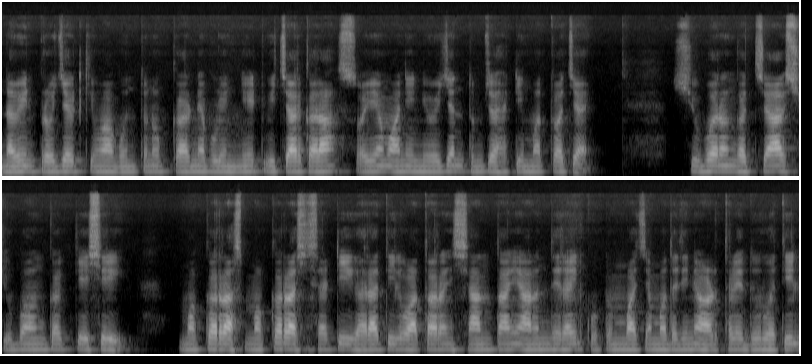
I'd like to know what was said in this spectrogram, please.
नवीन प्रोजेक्ट किंवा गुंतवणूक करण्यापूर्वी नीट विचार करा. संयम आणि नियोजन तुमच्यासाठी महत्त्वाचे आहे. शुभ रंग चार शुभ अंक केशरी. मकर रास मकर राशीसाठी घरातील वातावरण शांत आणि आनंदी राहील. कुटुंबाच्या मदतीने अडथळे दूर होतील.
